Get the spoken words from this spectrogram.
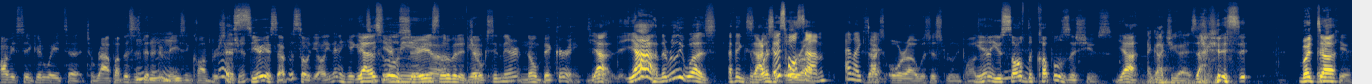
obviously a good way to to wrap up. This has been an Mm-hmm. amazing Yeah, conversation. serious episode, y'all. You didn't hear. Yeah, get that's to a hear little me, serious, a uh, little bit of get- jokes in there. No bickering. today. Yeah, yeah, there really was. I think Zach's was. It was aura, wholesome. I liked Zach's it. aura was just really positive. Yeah, you solved the couples issues. yeah, I got you guys. Zach is. But uh, you.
